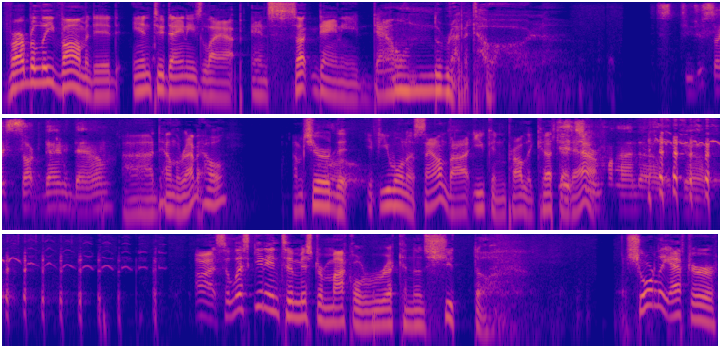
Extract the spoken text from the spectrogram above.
verbally vomited into Danny's lap and sucked Danny down the rabbit hole. Did you just say suck Danny down? Uh, down the rabbit hole. I'm sure that if you want a soundbite, you can probably cut Get that out. out. All right, so let's get into Mr. Michael Riconosciuto. Shortly after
